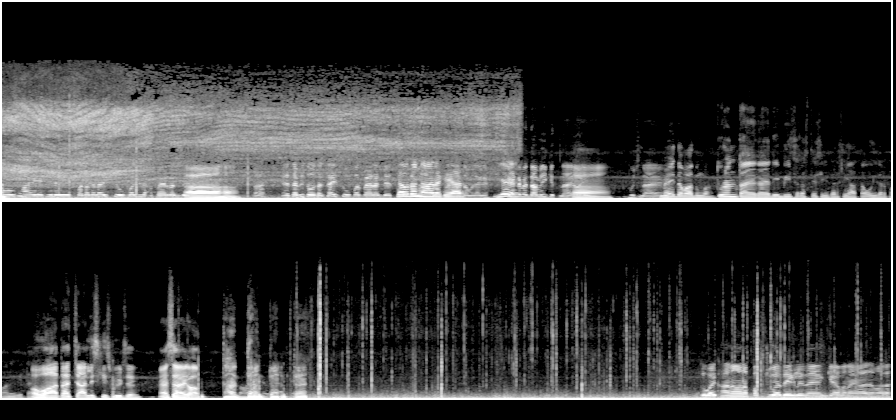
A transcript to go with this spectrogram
वो उठाएगा कि नहीं पता चला इसके ऊपर पैर रख दे। हाँ हाँ। हाँ? ऐसा भी तो हो सकता है इसके ऊपर पैर रख दे क्या पता ना रखे यार। ये में दम ही कितना है भाई? हाँ। कुछ ना है। मैं ही दबा दूँगा। तुरंत आएगा यदि बीच रास्ते से इधर से आता वो इधर पानी पीता और वो आता है चालीस की स्पीड से। ऐसा आएगा धन धन धन धन। तो भाई खाना वाना पक चुका है देख लेते हैं क्या बनाया आज हमारा।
